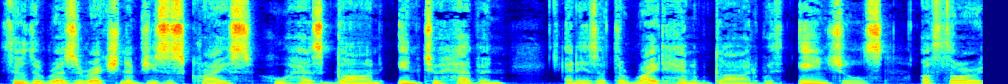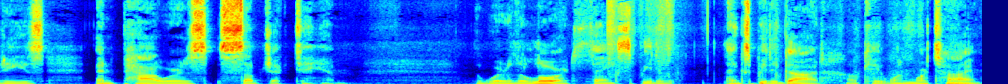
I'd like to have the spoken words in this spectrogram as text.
Through the resurrection of Jesus Christ, who has gone into heaven and is at the right hand of God with angels, authorities, and powers subject to him. The word of the Lord. Thanks be to thanks be to God. Okay, one more time.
